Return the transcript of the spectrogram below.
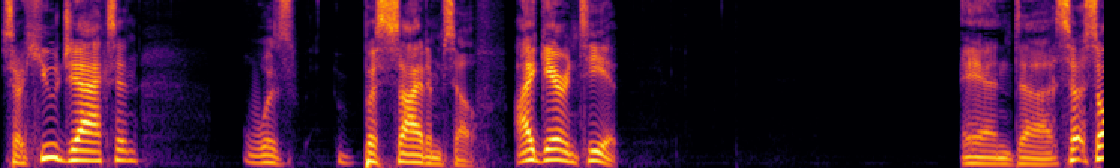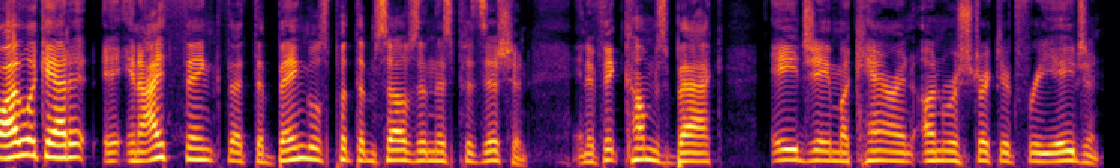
So Hue Jackson was beside himself. I guarantee it. And uh, so, so I look at it, and I think that the Bengals put themselves in this position. And if it comes back, AJ McCarron, unrestricted free agent,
